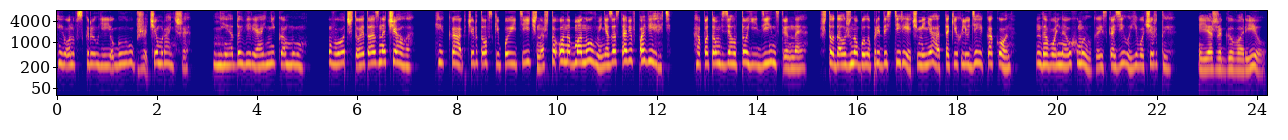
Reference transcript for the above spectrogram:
и он вскрыл ее глубже, чем раньше. Не доверяй никому. Вот что это означало. И как чертовски поэтично, что он обманул меня, заставив поверить. А потом взял то единственное, что должно было предостеречь меня от таких людей, как он. Довольная ухмылка исказила его черты. «Я же говорил,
